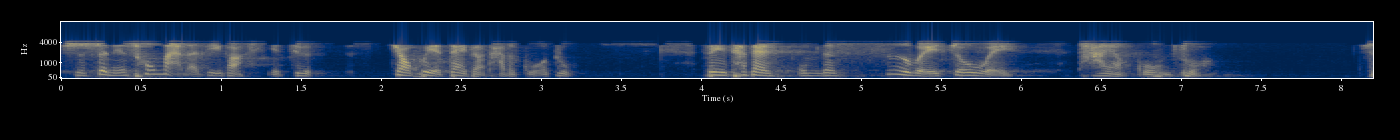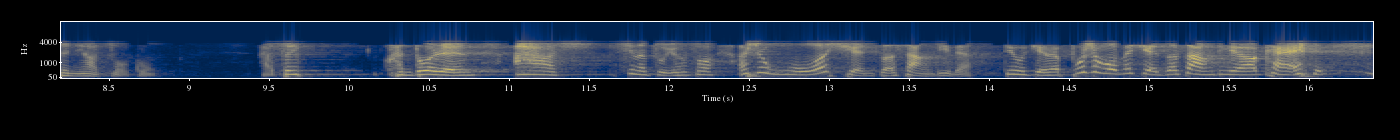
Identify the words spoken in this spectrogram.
是圣灵充满的地方，也就教会也代表他的国度。所以他在我们的四维周围，他要工作，圣灵要做工啊。所以很多人啊，信了主以后说，而是我选择上帝的弟兄姐妹，不是我们选择上帝，OK？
